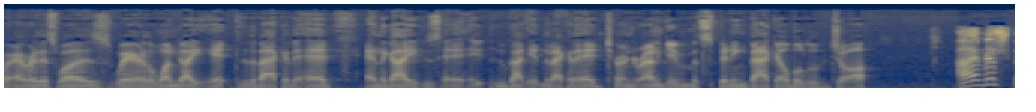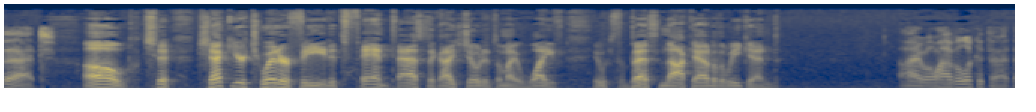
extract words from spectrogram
wherever this was, where the one guy hit to the back of the head, and the guy who's who got hit in the back of the head turned around and gave him a spinning back elbow to the jaw? I missed that. Oh, ch- check your Twitter feed. It's fantastic. I showed it to my wife. It was the best knockout of the weekend. I will have a look at that.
